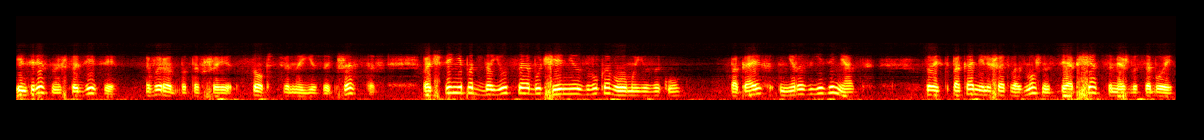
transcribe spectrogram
Интересно, что дети – выработавшие собственный язык жестов, почти не поддаются обучению звуковому языку, пока их не разъединят, то есть пока не лишат возможности общаться между собой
